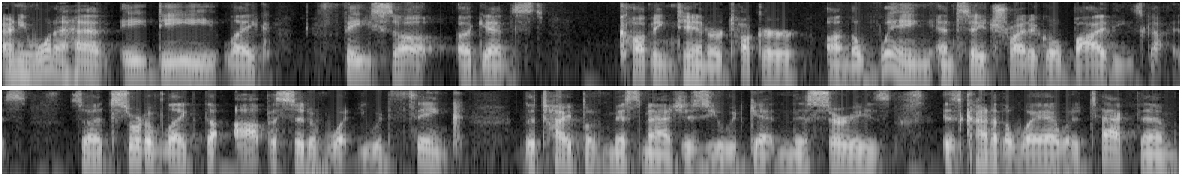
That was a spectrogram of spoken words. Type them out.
And you want to have AD like face up against Covington or Tucker on the wing and say try to go by these guys. So it's sort of like the opposite of what you would think the type of mismatches you would get in this series is kind of the way I would attack them,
